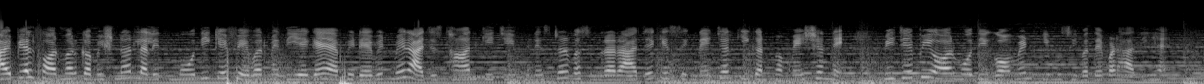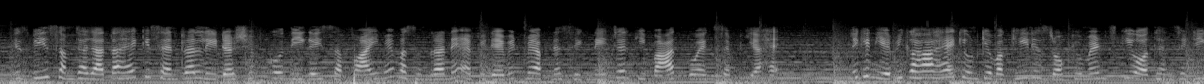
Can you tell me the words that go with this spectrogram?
I P L former commissioner Lalit Modi के फेवर में दिए गए एफिडेविट में राजस्थान की चीफ मिनिस्टर वसुंधरा राजे के सिग्नेचर की कंफर्मेशन ने बीजेपी और मोदी गवर्नमेंट की मुसीबतें बढ़ा दी हैं। इस बीच समझा जाता है कि सेंट्रल लीडरशिप को दी गई सफ़ाई में वसुंधरा ने एफिडेविट में अपने सिग्नेचर की बात को एक्सेप्ट किया है लेकिन ये भी कहा है कि उनके वकील इस डॉक्यूमेंट्स की ऑथेंसिटी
